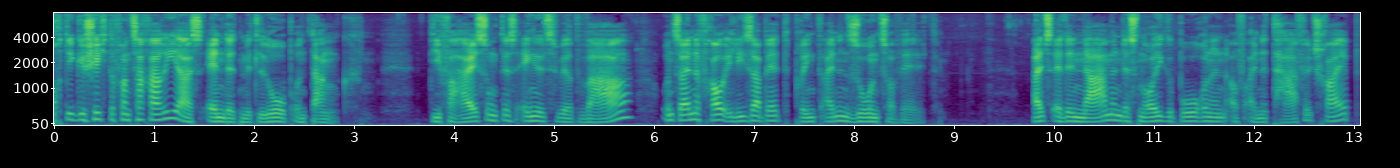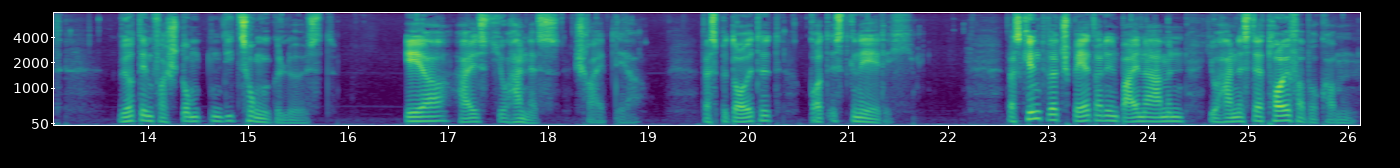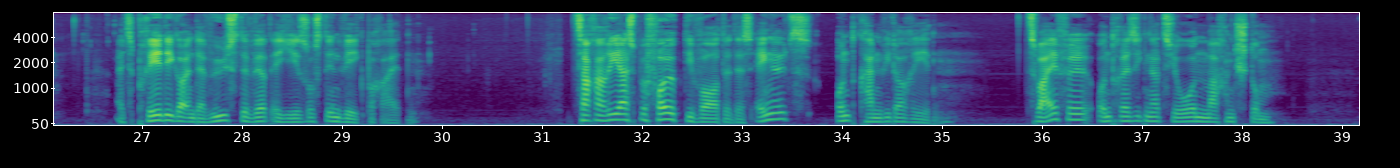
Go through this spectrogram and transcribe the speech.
Auch die Geschichte von Zacharias endet mit Lob und Dank. Die Verheißung des Engels wird wahr und seine Frau Elisabeth bringt einen Sohn zur Welt. Als er den Namen des Neugeborenen auf eine Tafel schreibt, wird dem Verstummten die Zunge gelöst. Er heißt Johannes, schreibt er. Das bedeutet, Gott ist gnädig. Das Kind wird später den Beinamen Johannes der Täufer bekommen. Als Prediger in der Wüste wird er Jesus den Weg bereiten. Zacharias befolgt die Worte des Engels und kann wieder reden. Zweifel und Resignation machen stumm.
